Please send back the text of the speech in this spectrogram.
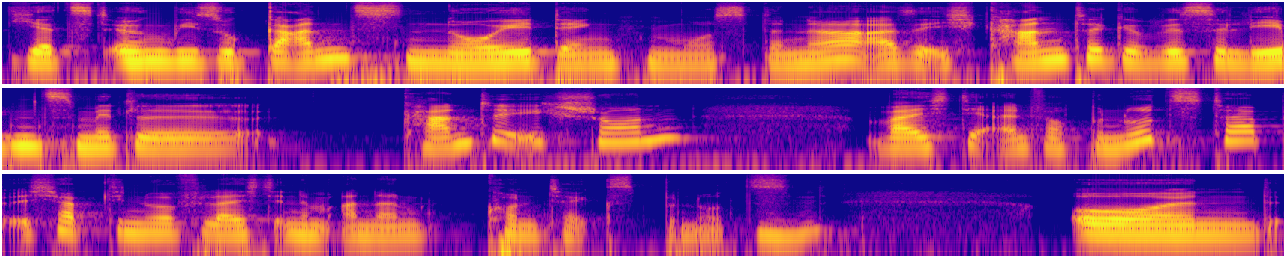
jetzt irgendwie so ganz neu denken musste. Ne? Also ich kannte gewisse Lebensmittel, kannte ich schon, weil ich die einfach benutzt habe. Ich habe die nur vielleicht in einem anderen Kontext benutzt. Mhm. Und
